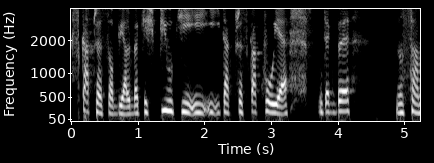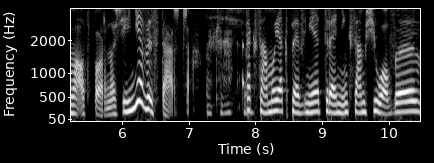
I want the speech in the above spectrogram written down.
skacze sobie, albo jakieś piłki i, i, i tak przeskakuje. Więc jakby no sama odporność jej nie wystarcza. Oczywiście. Tak samo jak pewnie trening sam siłowy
